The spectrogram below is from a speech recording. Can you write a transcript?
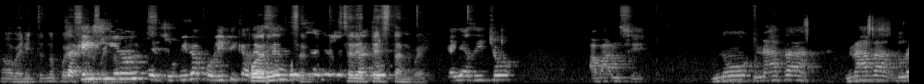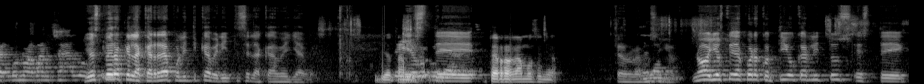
No, Benítez no puede o sea, ¿qué hicieron en su vida política de hace se, años? Se detestan, güey. Que hayas dicho, avance. No, nada, nada. Durango no ha avanzado. Yo espero que la carrera política Benítez se le acabe ya, güey. Yo también. Este, Te rogamos, señor. Te rogamos, señor. No, yo estoy de acuerdo contigo, Carlitos. Este,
